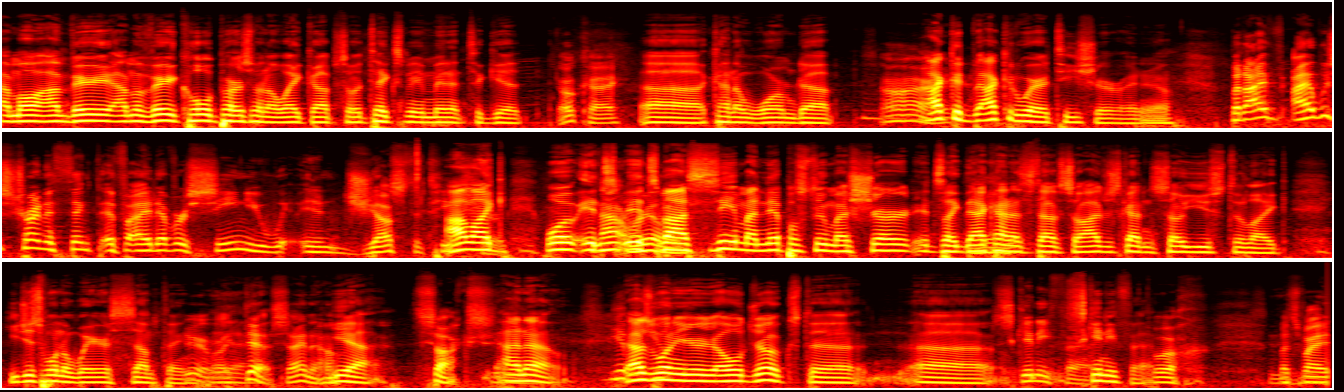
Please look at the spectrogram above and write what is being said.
I'm all, I'm very I'm a very cold person when I wake up. So it takes me a minute to get Okay. uh, kind of warmed up. All right. I could I could wear a t-shirt right now. But I I was trying to think if I'd ever seen you in just a t-shirt. I like well, it's Not it's my really. seeing my nipples through my shirt. It's like that Yeah. kind of stuff. So I've just gotten so used to like you just want to wear something. Yeah, like Yeah. this. I know. Yeah, Sucks. I know. Yeah, that was you- one of your old jokes. The uh, Skinny fat. skinny fat. Ugh. That's my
